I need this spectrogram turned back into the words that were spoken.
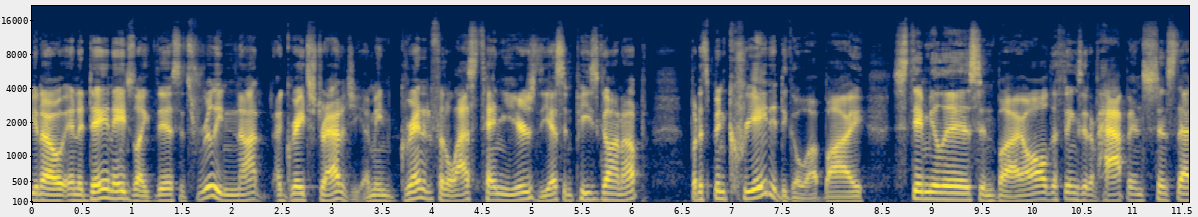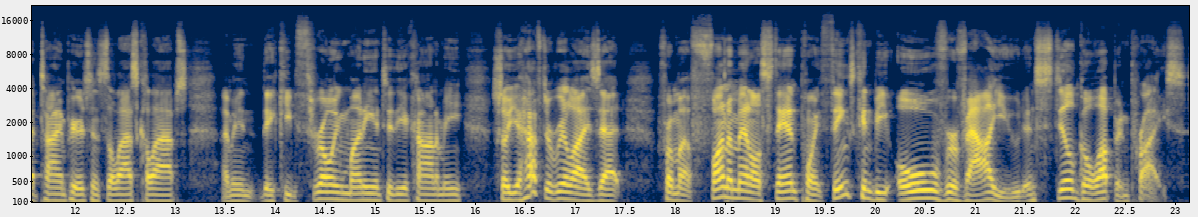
you know, in a day and age like this, it's really not a great strategy. I mean, granted, for the last 10 years, the S&P's gone up, but it's been created to go up by stimulus and by all the things that have happened since that time period, since the last collapse. I mean, they keep throwing money into the economy. So you have to realize that from a fundamental standpoint, things can be overvalued and still go up in price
